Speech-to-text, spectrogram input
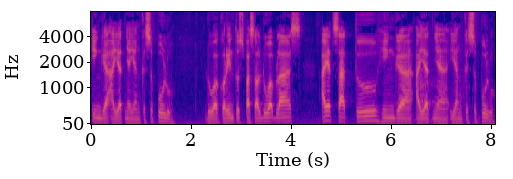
hingga ayatnya yang ke-10 2 Korintus pasal 12 ayat 1 hingga ayatnya yang ke-10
